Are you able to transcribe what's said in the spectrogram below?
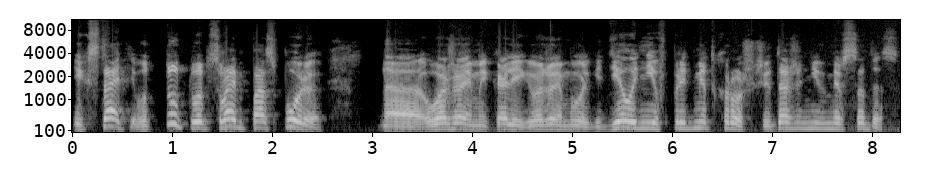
И, кстати, вот тут вот с вами поспорю, э, уважаемые коллеги, уважаемые Ольга, дело не в предметах роскоши, даже не в Мерседес.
